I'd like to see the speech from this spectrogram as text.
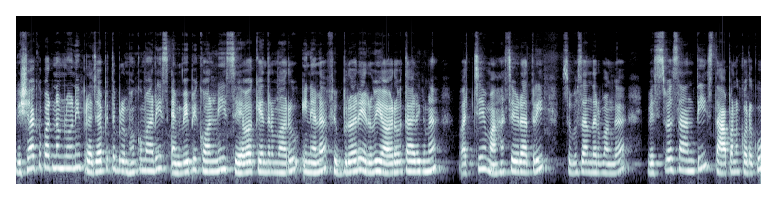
విశాఖపట్నంలోని ప్రజాపిత బ్రహ్మకుమారీస్ ఎంవిపి కాలనీ సేవా కేంద్రం వారు ఈ నెల ఫిబ్రవరి ఇరవై ఆరవ తారీఖున వచ్చే మహాశివరాత్రి శుభ సందర్భంగా విశ్వశాంతి స్థాపన కొరకు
